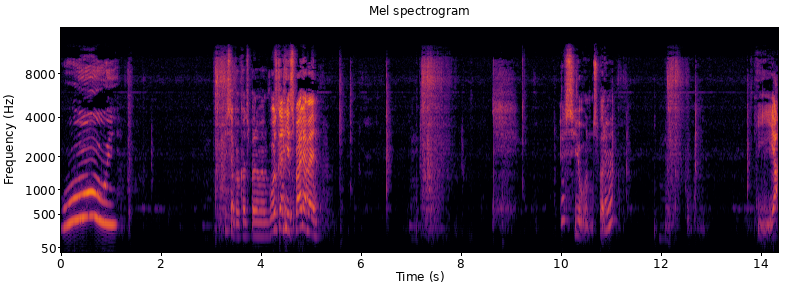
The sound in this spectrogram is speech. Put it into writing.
Ui. Ist ja gar kein Spider-Man. Wo ist denn hier Spider-Man? Ist hier unten Spider-Man? Ja.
